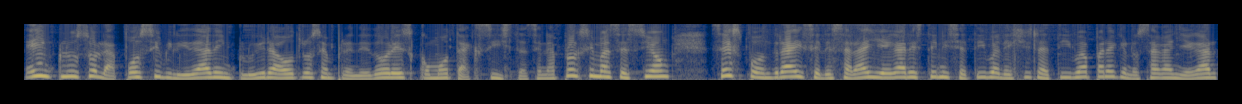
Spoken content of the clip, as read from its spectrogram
e incluso la posibilidad de incluir a otros emprendedores como taxistas. En la próxima sesión se expondrá y se les hará llegar esta iniciativa legislativa para que nos hagan llegar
